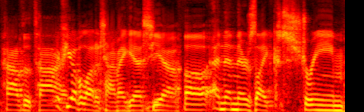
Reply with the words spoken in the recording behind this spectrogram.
have the time. if you have a lot of time, I guess, yeah. Uh, and then there's like stream,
